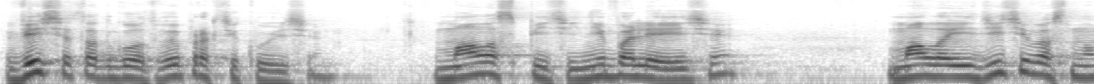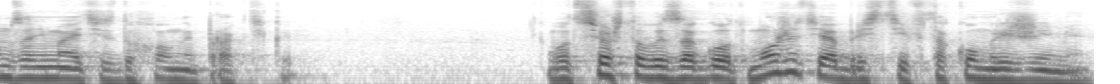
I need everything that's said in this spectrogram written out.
весь этот год вы практикуете, мало спите, не болеете, мало едите, в основном занимаетесь духовной практикой. Вот все, что вы за год можете обрести в таком режиме,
